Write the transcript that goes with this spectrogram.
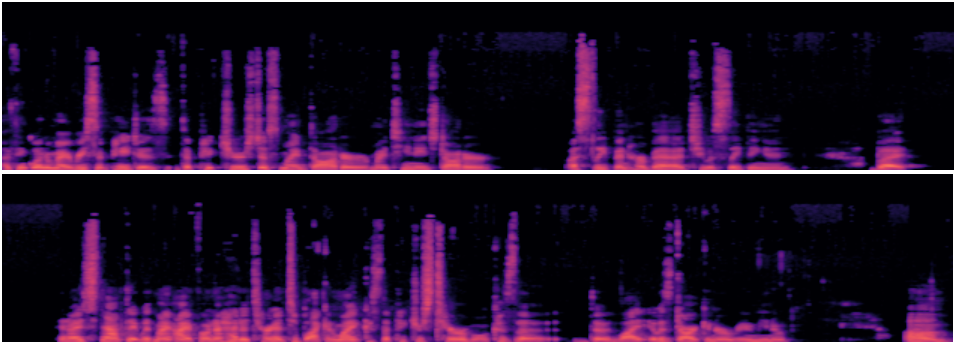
I think one of my recent pages, the picture is just my daughter, my teenage daughter, asleep in her bed. She was sleeping in, but, and I snapped it with my iPhone. I had to turn it to black and white because the picture's terrible because the the light it was dark in her room, you know. Um,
